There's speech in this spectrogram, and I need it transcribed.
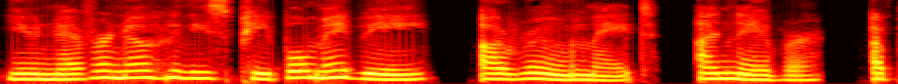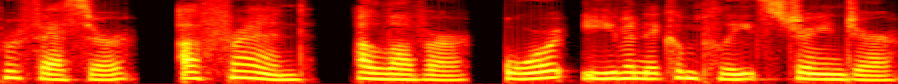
You never know who these people may be a roommate, a neighbor, a professor, a friend, a lover, or even a complete stranger,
